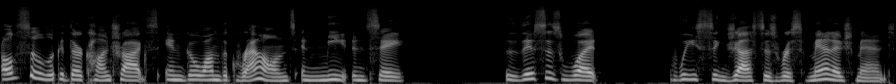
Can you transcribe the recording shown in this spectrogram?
also look at their contracts and go on the ground and meet and say this is what we suggest as risk management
